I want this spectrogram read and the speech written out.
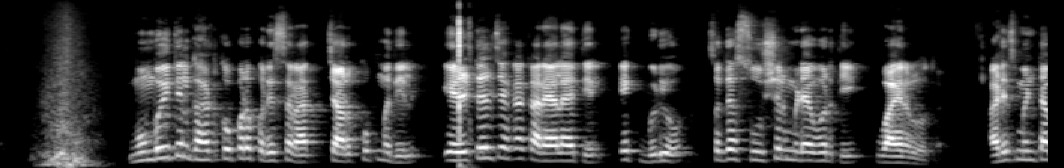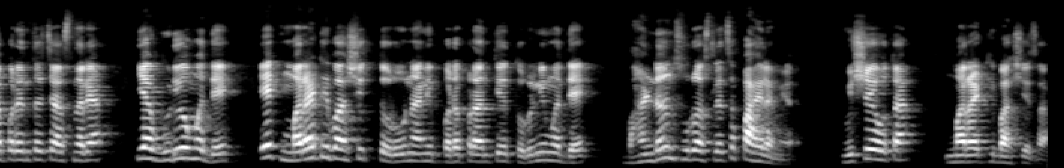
मुंबईतील घाटकोपर परिसरात चारकोपमधील एअरटेलच्या एका कार्यालयातील एक व्हिडिओ सध्या सोशल मीडियावरती व्हायरल होतोय. अडीच मिनिटापर्यंतच्या असणाऱ्या या व्हिडिओमध्ये एक मराठी भाषिक तरुण आणि परप्रांतीय तरुणीमध्ये भांडण सुरू असल्याचं पाहायला मिळालं. विषय होता मराठी भाषेचा.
